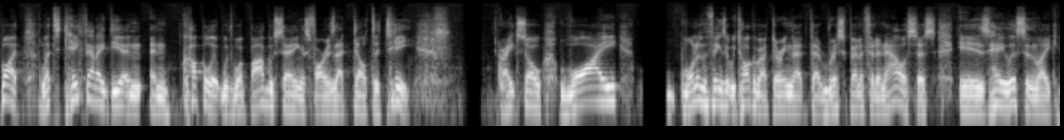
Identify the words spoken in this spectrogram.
But let's take that idea and, and couple it with what Bob was saying as far as that delta T. Right? So why one of the things that we talk about during that that risk benefit analysis is hey listen like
